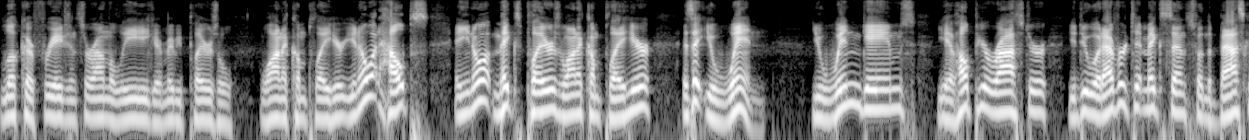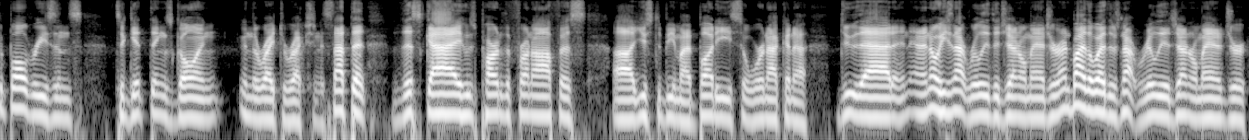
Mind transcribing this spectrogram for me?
look of free agents around the league, or maybe players will want to come play here. You know what helps, and you know what makes players want to come play here is that you win. You win games. You help your roster. You do whatever t- makes sense from the basketball reasons to get things going in the right direction. It's not that this guy who's part of the front office uh, used to be my buddy, so we're not going to do that. And, and, I know he's not really the general manager. And by the way, there's not really a general manager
